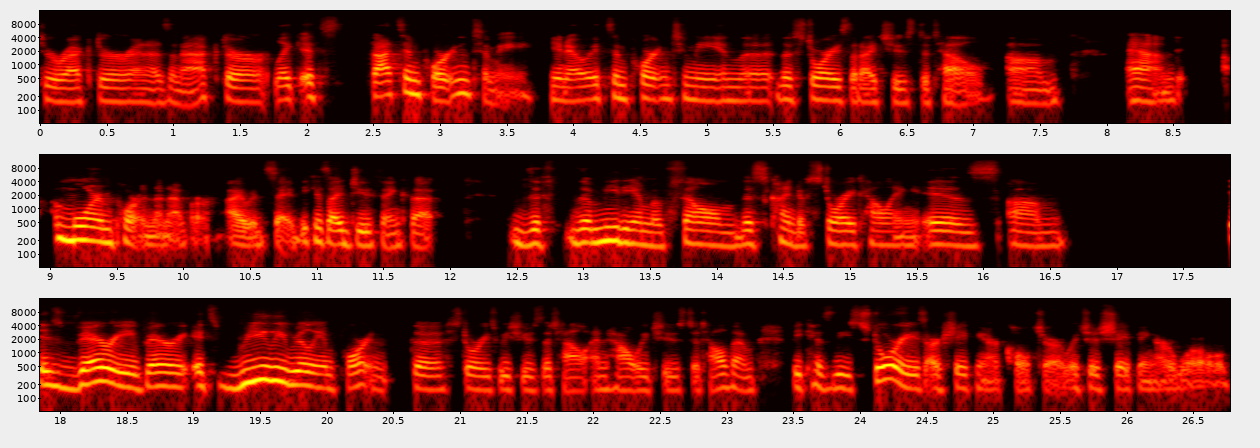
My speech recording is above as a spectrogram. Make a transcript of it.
director and as an actor like it's that's important to me you know it's important to me in the the stories that i choose to tell um and more important than ever i would say because i do think that the the medium of film this kind of storytelling is um is very very it's really really important the stories we choose to tell and how we choose to tell them because these stories are shaping our culture which is shaping our world.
